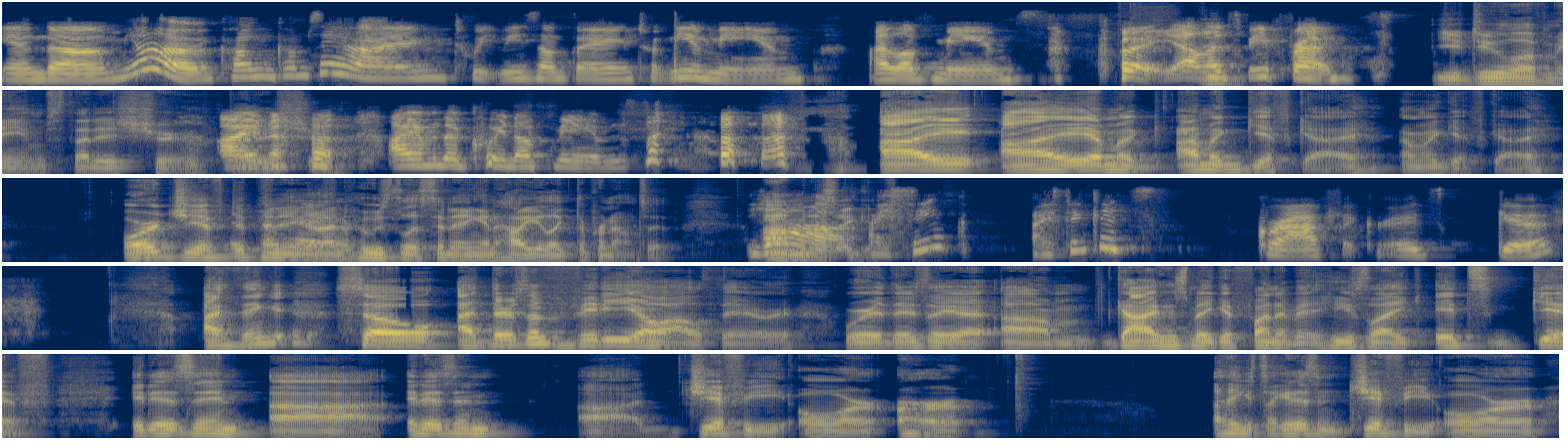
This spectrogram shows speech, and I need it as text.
And um, yeah, come come say hi, tweet me something, tweet me a meme. I love memes. But yeah, let's be friends. you do love memes. That is true. I know true. I am the queen of memes. I I am a I'm a GIF guy. I'm a GIF guy. Or GIF, It's depending on who's listening and how you like to pronounce it. Yeah, I think I think it's graphic, right? It's GIF. I think so. Uh, there's a video out there where there's a um guy who's making fun of it. He's like, "It's GIF. It isn't. Uh, it isn't uh Jiffy or or I think it's like it isn't Jiffy or."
